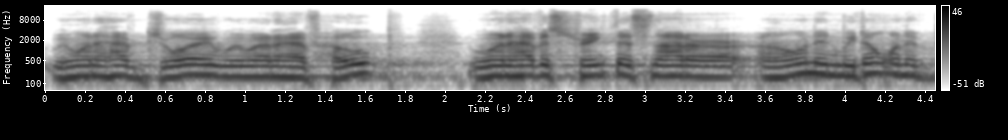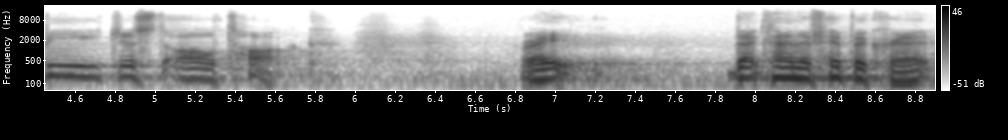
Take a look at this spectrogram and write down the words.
We want to have joy. We want to have hope. We want to have a strength that's not our own, and we don't want to be just all talk, right? That kind of hypocrite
